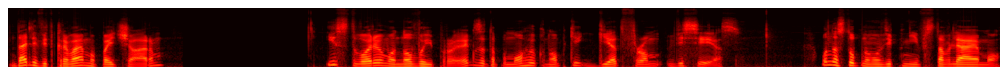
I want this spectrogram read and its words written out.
Далі відкриваємо PyCharm і створюємо новий проєкт за допомогою кнопки Get from VCS. У наступному вікні вставляємо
